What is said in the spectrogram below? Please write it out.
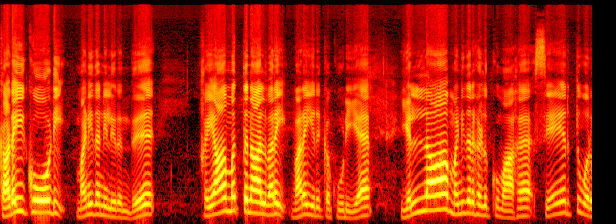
கடைகோடி மனிதனிலிருந்து கயாமத்து நாள் வரை வரை இருக்கக்கூடிய எல்லா மனிதர்களுக்குமாக சேர்த்து ஒரு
